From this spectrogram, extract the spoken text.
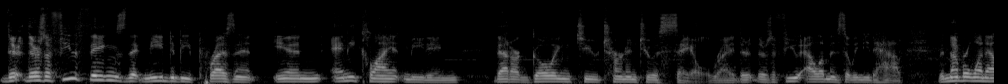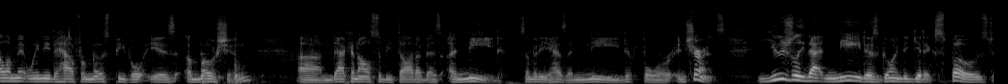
there, there's a few things that need to be present in any client meeting that are going to turn into a sale, right? There, there's a few elements that we need to have. The number one element we need to have for most people is emotion. Um, that can also be thought of as a need. Somebody has a need for insurance. Usually, that need is going to get exposed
